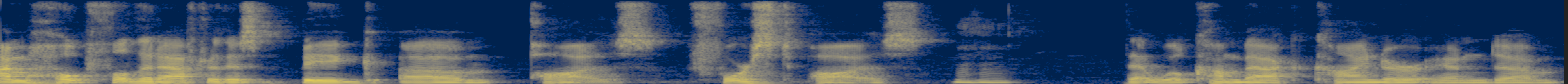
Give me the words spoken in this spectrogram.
i'm hopeful that after this big um, pause forced pause Mhm. that we'll come back kinder and um,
